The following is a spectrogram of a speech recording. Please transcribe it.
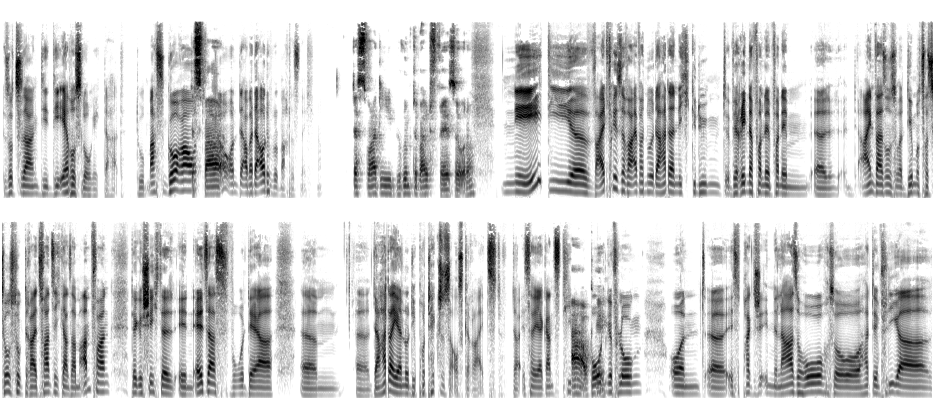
sozusagen die, die Airbus-Logik da hat. Du machst einen Go-Round, ja, und, aber der Autopilot macht es nicht. Ne? Das war die berühmte Waldfräse, oder? Nee, die äh, Waldfräse war einfach nur, da hat er nicht genügend, wir reden da von dem, von dem äh, Einweisungs- oder Demonstrationsflug 320 ganz am Anfang der Geschichte in Elsass, wo der ähm, äh, da hat er ja nur die Protections ausgereizt. Da ist er ja ganz tief ah, okay. Boden geflogen und äh, ist praktisch in der Nase hoch, so hat den Flieger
